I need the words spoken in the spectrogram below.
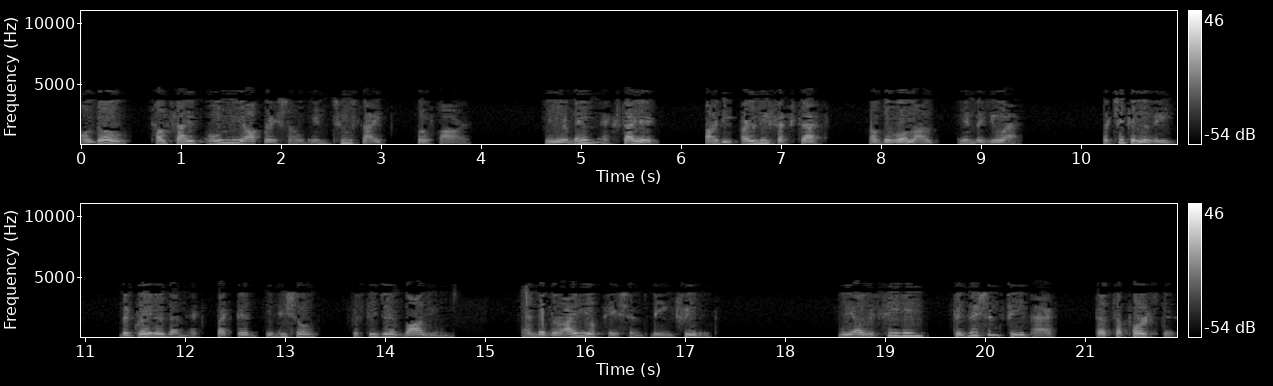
Although TULSA is only operational in two sites so far, we remain excited by the early success of the rollout in the U.S., particularly the greater than expected initial procedure volumes and the variety of patients being treated. We are receiving physician feedback that supports this.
